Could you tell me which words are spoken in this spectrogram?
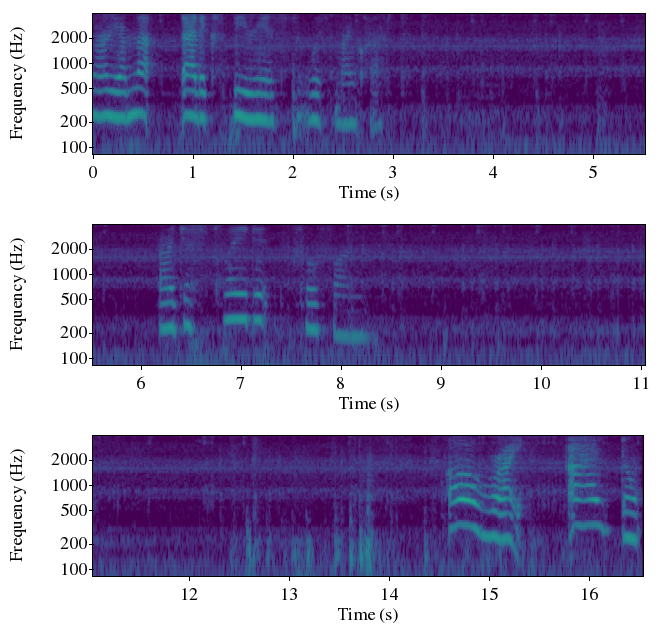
Sorry, I'm not that experienced with Minecraft. I just played it for fun. Alright, I don't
